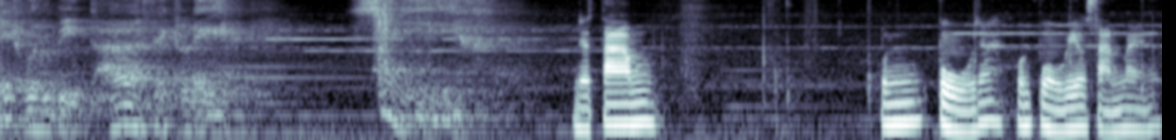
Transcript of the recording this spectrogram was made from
It will be perfectly safe. เดี๋ยวตาม คุณปู่ใช่ไหมคุณปู่วิลสันไปนะ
